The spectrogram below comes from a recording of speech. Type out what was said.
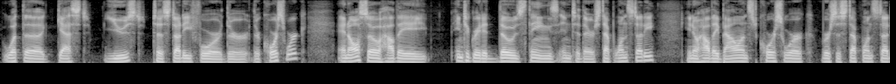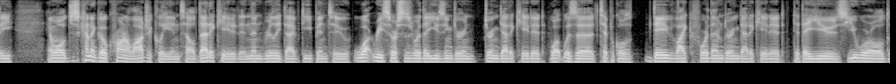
what the guest used to study for their their coursework, and also how they integrated those things into their step one study. You know how they balanced coursework versus step one study, and we'll just kind of go chronologically until dedicated and then really dive deep into what resources were they using during during dedicated? What was a typical day like for them during dedicated? Did they use uworld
